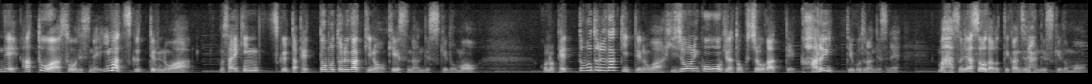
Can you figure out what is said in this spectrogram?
であとはそうですね今作ってるのは最近作ったペットボトル楽器のケースなんですけどもこのペットボトル楽器っていうのは非常にこう大きな特徴があって軽いっていうことなんですね。まあそりゃそうだろって感じなんですけども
